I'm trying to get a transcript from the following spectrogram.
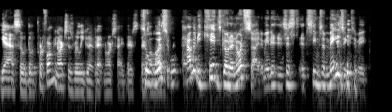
Yeah, so the performing arts is really good at Northside. There's, there's so what's of- how many kids go to Northside? I mean, it, it's just it seems amazing to me.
